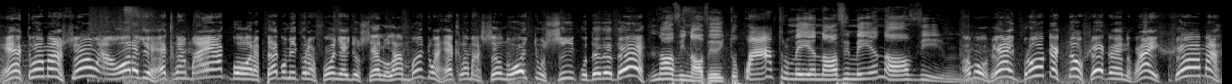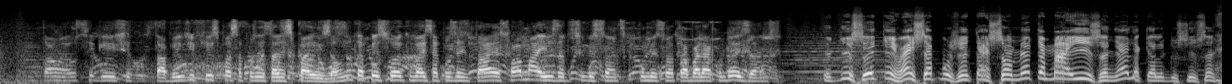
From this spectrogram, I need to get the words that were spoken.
Reclamação, a hora de reclamar é agora. Pega o microfone aí do celular, manda uma reclamação no 85 DDD. 9984-6969. Vamos ver as broncas que estão chegando. Vai, chama! Então é o seguinte, tá bem difícil para se aposentar nesse país. A única pessoa que vai se aposentar é só a Maísa do Silvio Santos, que começou a trabalhar com dois anos. Eu disse aí que quem vai se aposentar somente é Maísa, né? Daquela do Silvio Santos.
